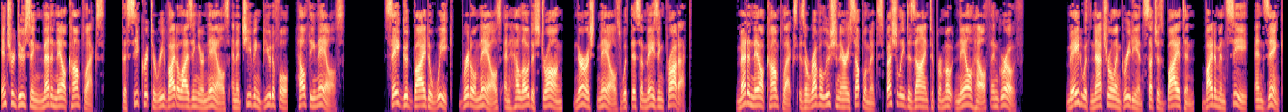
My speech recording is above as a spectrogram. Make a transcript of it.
Introducing MetaNail Complex. The secret to revitalizing your nails and achieving beautiful, healthy nails. Say goodbye to weak, brittle nails and hello to strong, nourished nails with this amazing product. MetaNail Complex is a revolutionary supplement specially designed to promote nail health and growth. Made with natural ingredients such as biotin, vitamin C, and zinc,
